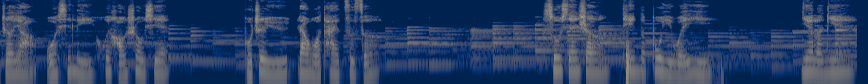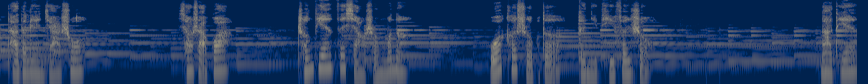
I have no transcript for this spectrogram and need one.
这样我心里会好受些，不至于让我太自责。苏先生听得不以为意，捏了捏他的脸颊，说：“小傻瓜，成天在想什么呢？我可舍不得跟你提分手。”那天，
